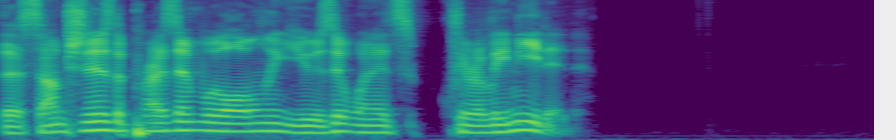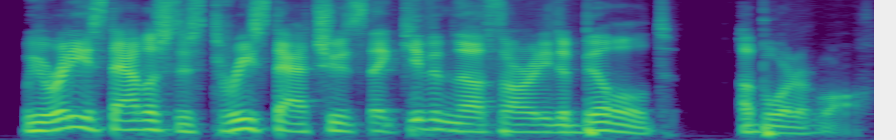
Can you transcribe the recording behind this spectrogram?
The assumption is the president will only use it when it's clearly needed. We already established there's three statutes that give him the authority to build a border wall.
